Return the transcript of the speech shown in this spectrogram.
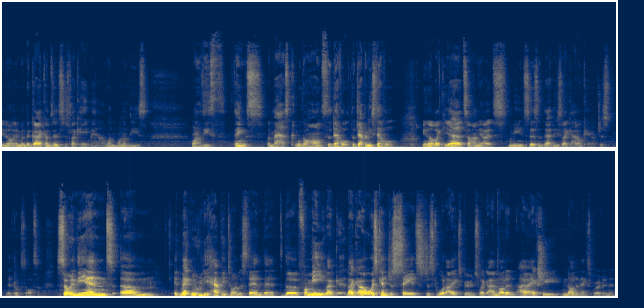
you know. And when the guy comes in, it's just like, hey man, I want one of these, one of these things, the mask with the horns, the devil, the Japanese devil. You know, like yeah, it's a hanya, it's means this and that. And he's like, I don't care, just it looks awesome. So in the end, um, it made me really happy to understand that the for me like like I always can just say it's just what I experienced. Like I'm not an I'm actually not an expert in it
